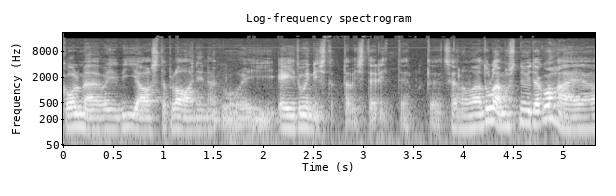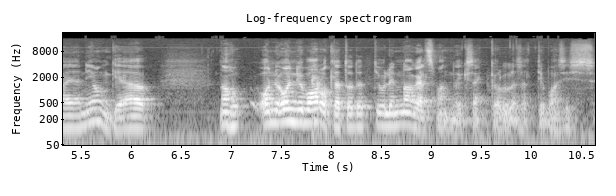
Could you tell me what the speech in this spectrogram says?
kolme või viie aasta plaani nagu ei, ei tunnistata vist eriti, et, et seal on vaja tulemust nüüd ja kohe ja, ja nii ongi ja. noh, on, on juba arutletud, et Julian Nagelsmann võiks äkki olla sealt juba siis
